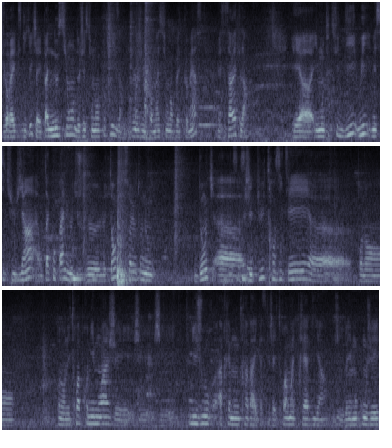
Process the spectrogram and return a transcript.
je leur ai expliqué que j'avais pas de notion de gestion d'entreprise. moi j'ai une formation d'employé de commerce, mais ça s'arrête là. Et euh, ils m'ont tout de suite dit, oui, mais si tu viens, on t'accompagne le, temps que tu sois autonome. Donc euh, j'ai pu transiter euh, pendant, pendant les trois premiers mois, j'ai tous les jours après mon travail, parce que j'avais trois mois de préavis, hein, j'ai donné mon congé,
